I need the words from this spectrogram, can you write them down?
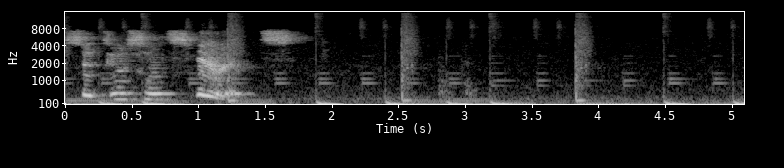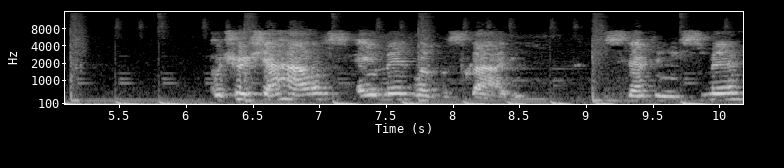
seducing spirits. Patricia House, amen, Brother Scotty. Stephanie Smith,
